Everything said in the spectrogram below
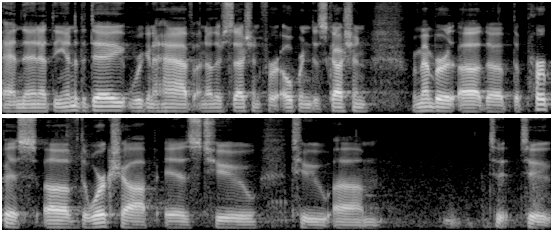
And then at the end of the day, we're going to have another session for open discussion. Remember, uh, the, the purpose of the workshop is to, to, um, to, to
